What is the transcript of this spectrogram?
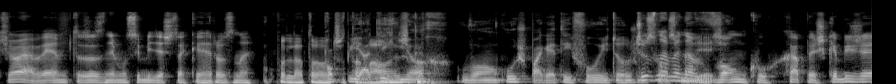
čo ja viem, to zase nemusí byť až také hrozné. Podľa toho, po čo tam mal. dňoch vonku, špagety, fuj, to už Čo znamená smedieť. vonku, chápeš? Kebyže...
